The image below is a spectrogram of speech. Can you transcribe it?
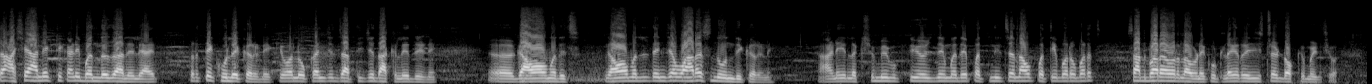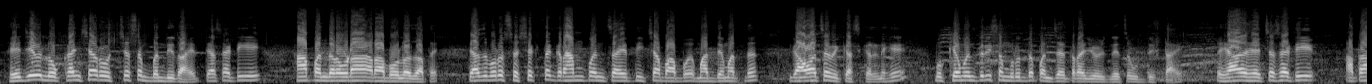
तर असे अनेक ठिकाणी बंद झालेले आहेत. तर ते खुले करणे किंवा लोकांचे जातीचे दाखले देणे गावामध्येच गावामधील त्यांच्या वारस नोंदी करणे. आणि लक्ष्मी मुक्ती योजनेमध्ये पत्नीचं नाव पतीबरोबरच सातबारावर लावणे कुठल्याही रजिस्टर्ड डॉक्युमेंटशिवाय हे जे लोकांच्या रोजच्या संबंधित आहेत त्यासाठी हा पंधरवडा राबवला जात आहे. त्याचबरोबर सशक्त ग्रामपंचायतीच्या बाब माध्यमातून गावाचा विकास करणे हे मुख्यमंत्री समृद्ध पंचायत राज योजनेचं उद्दिष्ट आहे. तर ह्या ह्याच्यासाठी आता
